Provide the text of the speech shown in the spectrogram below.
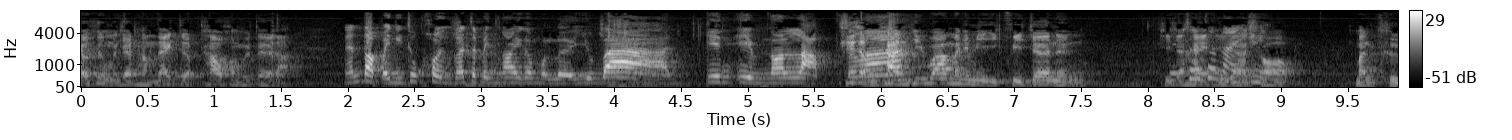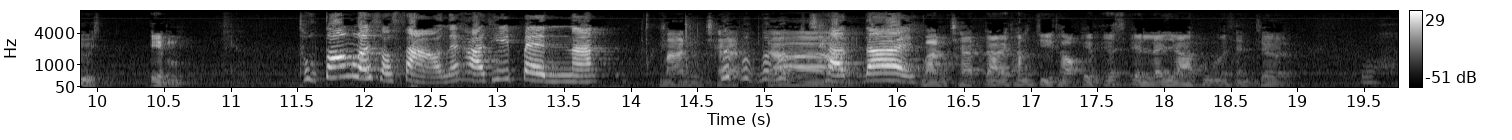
ก็คือมันจะทำได้เกือบเท่าคอมพิวเตอร์ละงั้นต่อไปนี้ทุกคนก็จะเป็นง่อยกันหมดเลยอยู่บ้าน กินอิ่มนอนหลับที่ใช่สำไหมคัญที่ว่ามันจะมีอีกฟีเจอร์หนึ่งที่จะให้ฟีเจอร์ตัวไหนไอ้ยาอีกชอบ มันคือ M ถูกต้องเลยสาวๆนะคะที่เป็นนักมันแชปึ๊บทปึ๊บปึ๊บได้ปึ๊บแชทได้ มันแชทได้ทั้ง Gtalk MSN และ Yahoo Messenger โอ้โห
